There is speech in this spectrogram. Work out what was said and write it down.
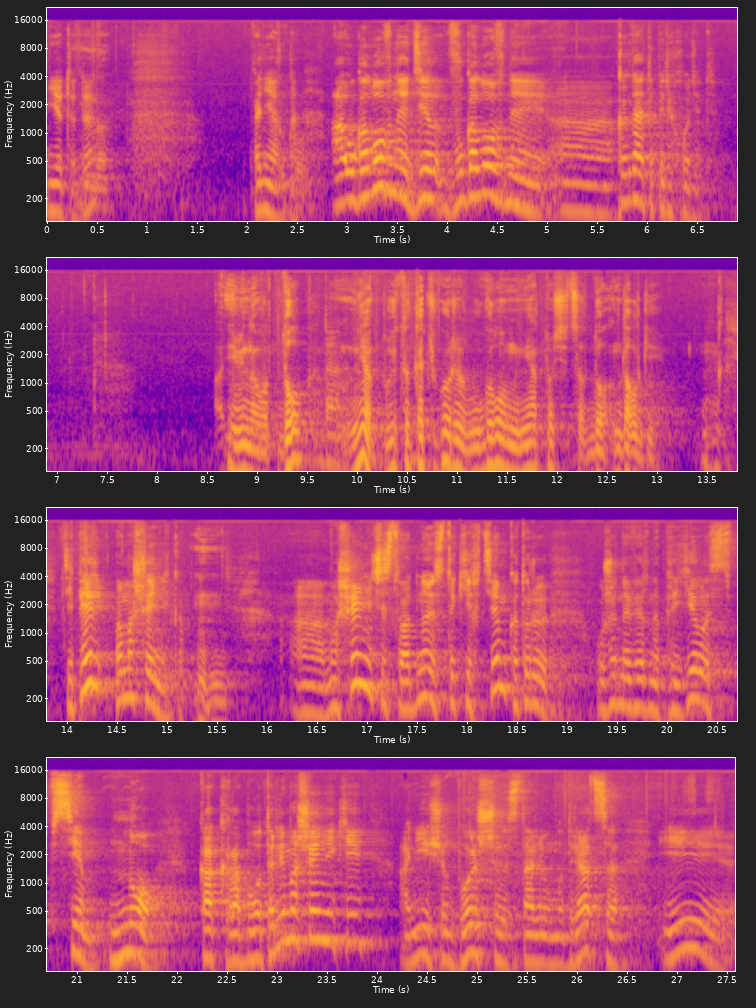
Нету, да? Да. Понятно. Такого. А уголовное дело, в уголовное, а, когда это переходит? Именно вот долг? Да. Нет, эта категория уголовно не относится до долги. Теперь по мошенникам. А, Мошенничество одно из таких тем, которые уже, наверное, приелось всем. Но как работали мошенники, они еще больше стали умудряться и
